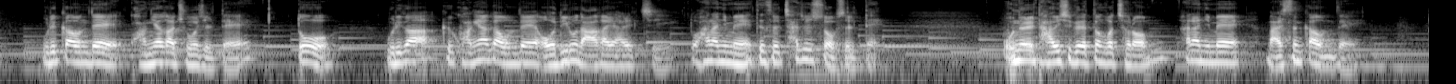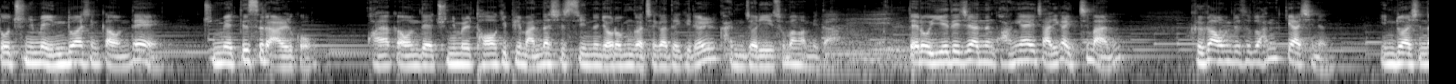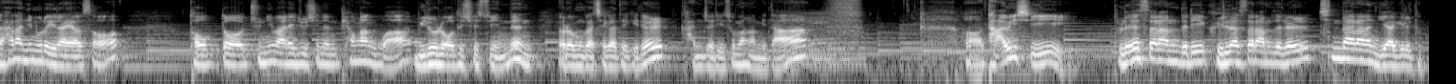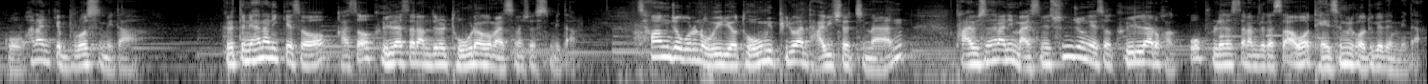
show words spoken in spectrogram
우리 가운데 광야가 주어질 때 또 우리가 그 광야 가운데 어디로 나아가야 할지 또 하나님의 뜻을 찾을 수 없을 때 오늘 다윗이 그랬던 것처럼 하나님의 말씀 가운데 또 주님의 인도하신 가운데 주님의 뜻을 알고 광야 가운데 주님을 더 깊이 만나실 수 있는 여러분과 제가 되기를 간절히 소망합니다. 때로 이해되지 않는 광야의 자리가 있지만 그 가운데서도 함께 하시는 인도하시는 하나님으로 인하여서 더욱더 주님 안에 주시는 평안과 위로를 얻으실 수 있는 여러분과 제가 되기를 간절히 소망합니다. 어, 다윗이 블레셋 사람들이 그일라 사람들을 친다라는 이야기를 듣고 하나님께 물었습니다. 그랬더니 하나님께서 가서 그일라 사람들을 도우라고 말씀하셨습니다. 상황적으로는 오히려 도움이 필요한 다윗이었지만 다윗은 하나님 말씀에 순종해서 그일라로 갔고 블레셋 사람들과 싸워 대승을 거두게 됩니다.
